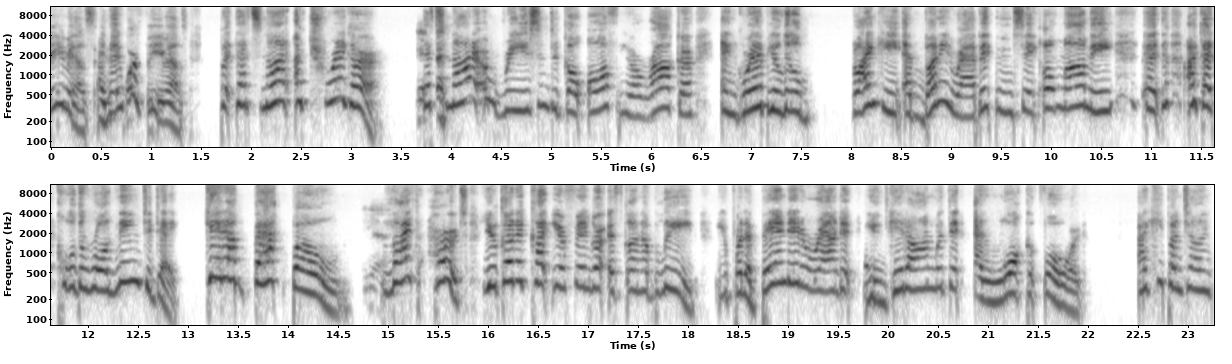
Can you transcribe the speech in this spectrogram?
females, and they were females. But that's not a trigger. That's not a reason to go off your rocker and grab your little blankie and bunny rabbit and say, "Oh, mommy, uh, I got called the wrong name today." Get a backbone. Yeah. Life hurts. You're going to cut your finger, it's going to bleed. You put a band aid around it, you get on with it and walk forward. I keep on telling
